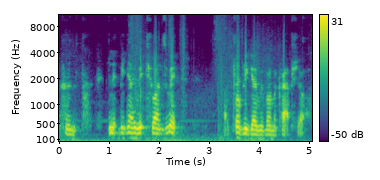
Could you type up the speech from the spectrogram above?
let me know which one's which. I'd probably go with on a crap shot.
